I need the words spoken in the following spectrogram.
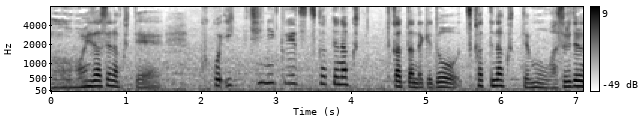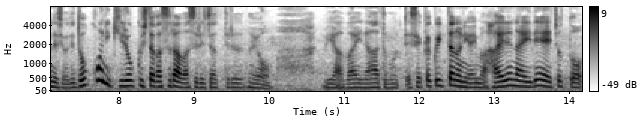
もう思い出せなくてここ12ヶ月使ってなくかったんだけど使ってなくてもう忘れてるんですよ。でどこに記録したかすら忘れちゃってるのよ。やばいなと思って。せっかく行ったのには今入れないでちょっと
